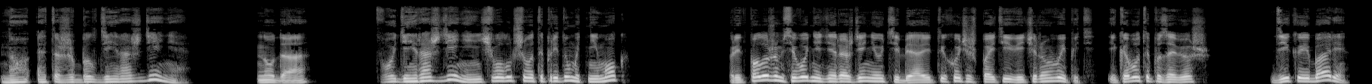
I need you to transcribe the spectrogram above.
«Но это же был день рождения». «Ну да». «Твой день рождения, ничего лучшего ты придумать не мог?» «Предположим, сегодня день рождения у тебя, и ты хочешь пойти вечером выпить. И кого ты позовешь? Дика и Барри?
